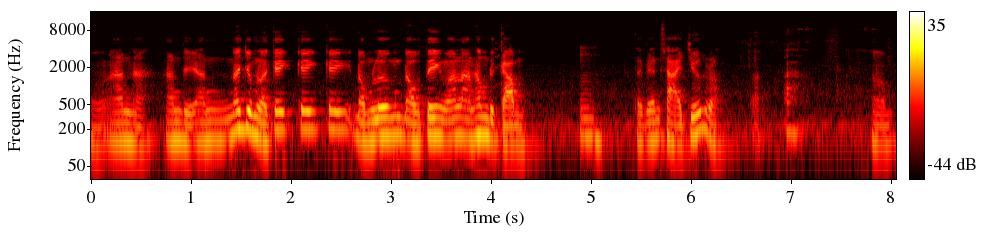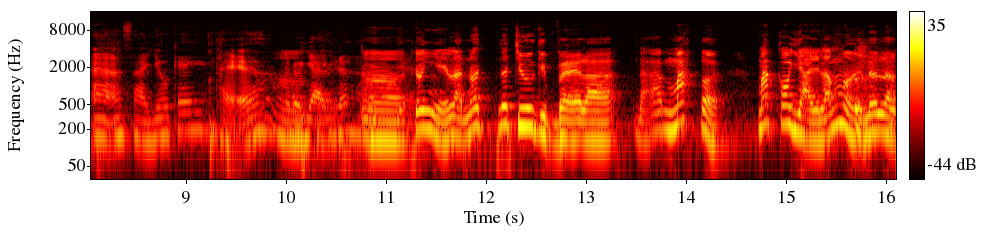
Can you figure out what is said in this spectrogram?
còn anh hả anh thì anh nói chung là cái cái cái đồng lương đầu tiên của anh là anh không được cầm ừ. tại vì anh xài trước rồi À. Ờ. à anh xài vô cái thẻ cái đôi giày đó hả? Ờ, Dạ. có nghĩa là nó nó chưa kịp về là đã mắc rồi mắc có dày lắm rồi nên là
